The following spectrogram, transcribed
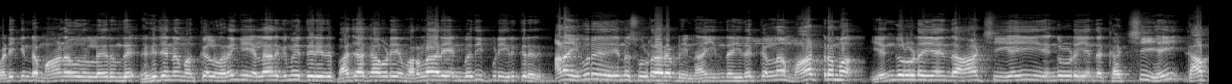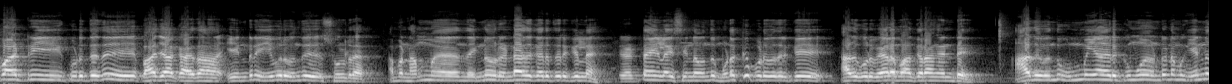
படிக்கின்ற மாணவர்கள்ல இருந்து வெகுஜன மக்கள் வரைக்கும் எல்லாருக்குமே தெரியுது. பாஜகவுடைய வரலாறு என்பது இப்படி இருக்கிறது. ஆனா இவரு என்ன சொல்றாரு அப்படின்னா இந்த இதற்கெல்லாம் மாற்றமா எங்களுடைய இந்த ஆட்சியை எங்களுடைய இந்த கட்சியை காப்பாற்றி கொடுத்தது பாஜக தான் என்று இவர் வந்து சொல்றார். அப்ப நம்ம இந்த இன்னொரு ரெண்டாவது கருத்து இருக்குல்ல இரட்டை இலை சின்னம் வந்து முடக்கப்படுவதற்கு அதுக்கு ஒரு வேலை பார்க்கறாங்கன்ட்டு. அது வந்து உண்மையா இருக்குமோ என்று நமக்கு என்ன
